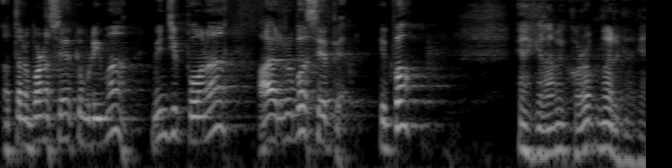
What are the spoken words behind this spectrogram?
அத்தனை பணம் சேர்க்க முடியுமா? மிஞ்சி போனால் ஆயிரம் ரூபாய் சேர்ப்பேன். இப்போ? எனக்கு எல்லாமே குழப்பமாக இருக்குதுங்க.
